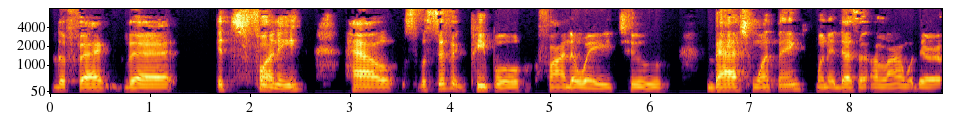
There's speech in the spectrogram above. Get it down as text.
the fact that it's funny how specific people find a way to bash one thing when it doesn't align with their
